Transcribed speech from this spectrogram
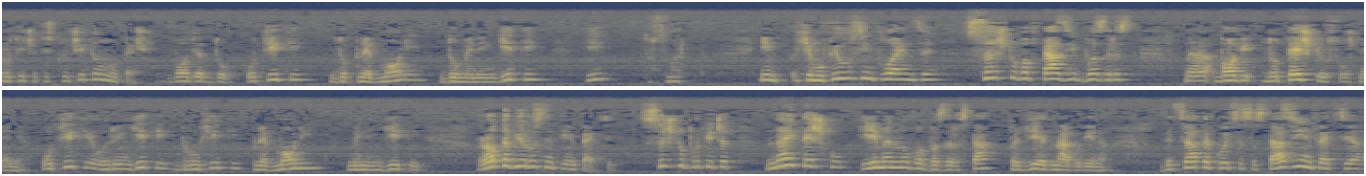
протичат изключително тежко. Водят до отити, до пневмонии, до менингити и до смърт. Хемофилус инфлуензе също в тази възраст води до тежки осложнения. Отити, ларингити, бронхити, пневмонии, менингити. Ротавирусните инфекции също протичат най-тежко именно във възрастта преди една година. Децата, които са с тази инфекция,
